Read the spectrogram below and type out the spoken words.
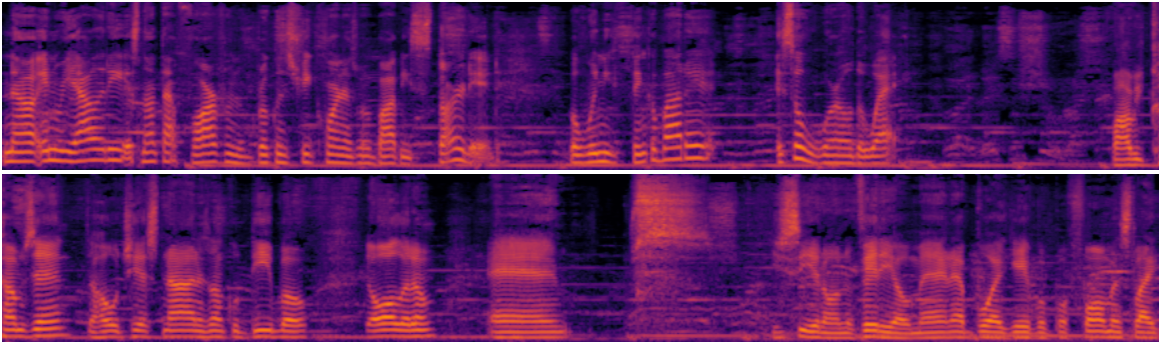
Now, in reality, it's not that far from the Brooklyn street corners where Bobby started, but when you think about it, it's a world away. Bobby comes in, the whole GS9, his Uncle Debo, all of them, and you see it on the video, man. That boy gave a performance like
